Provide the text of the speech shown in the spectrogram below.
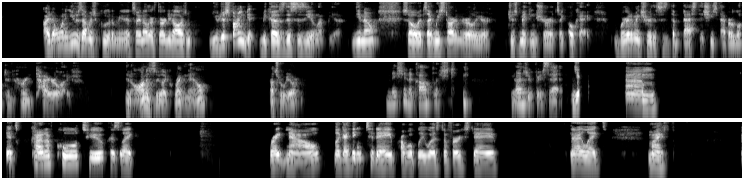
I don't want to use that much glutamine. It's another thirty dollars. You just find it because this is the Olympia. You know, so it's like we started earlier, just making sure it's like okay, we're gonna make sure this is the best that she's ever looked in her entire life. And honestly, like right now, that's where we are. Mission accomplished. Yeah. Hundred percent. Yeah um it's kind of cool too because like right now like i think today probably was the first day that i liked my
